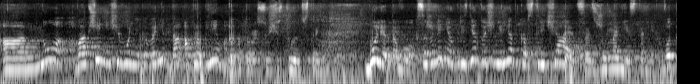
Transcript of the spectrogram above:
А, но вообще ничего не говорит да, о проблемах, которые существуют в стране. Более того, к сожалению, президент очень редко встречается с журналистами. Вот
